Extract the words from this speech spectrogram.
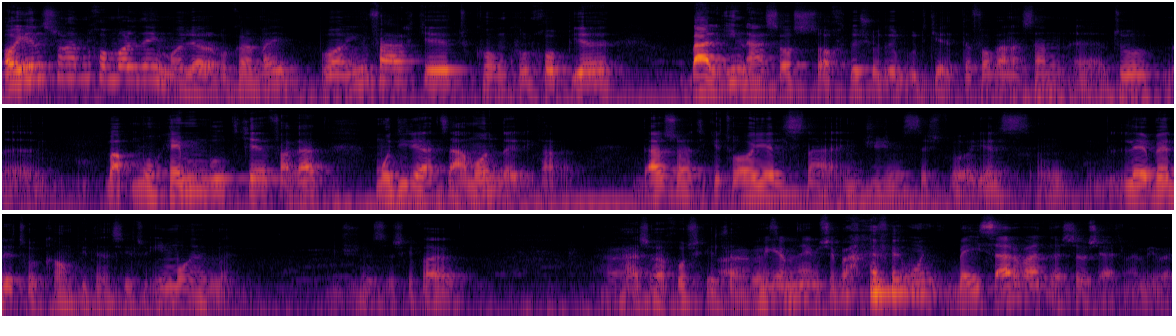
آیلتس رو هم می‌خوام وارد این ماجرا بکنم. ولی با این فرق که تو کنکور خب یه بر این اساس ساخته شده بود که اتفاقا اصلا تو و مهم بود که فقط مدیریت زمان داری فقط. در صورتی که تو آیلتس نه اینجوری نیستش. تو آیلتس اون level تو competency تو این مهمه. اینجوری نیستش که فقط هر چقدر خوشگل تر میگم نمیشه. بعد اون base رو باید داشته باشه حتما base.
